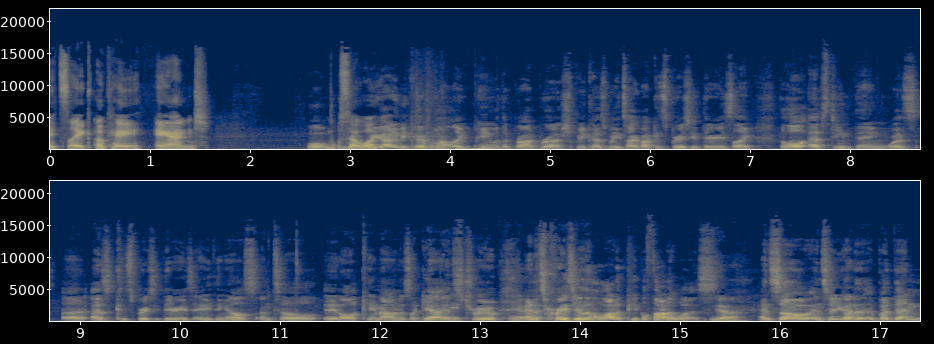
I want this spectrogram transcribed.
It's like okay, and Well, So we, what? we got to be careful not like paint with a broad brush because when you talk about conspiracy theories, like the whole Epstein thing was uh, as conspiracy theory as anything else until it all came out and it's like, yeah, it's true, proved it. and it's crazier than a lot of people thought it was. Yeah. And so and so you got to, but then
